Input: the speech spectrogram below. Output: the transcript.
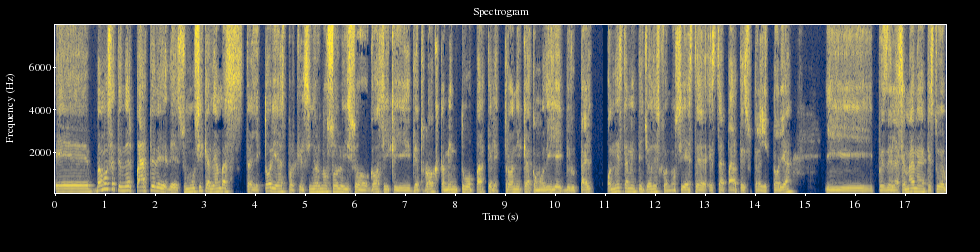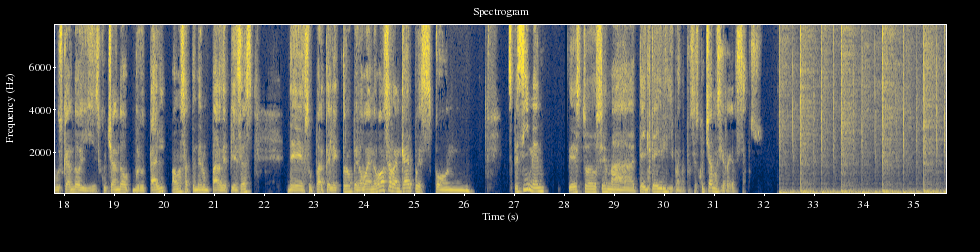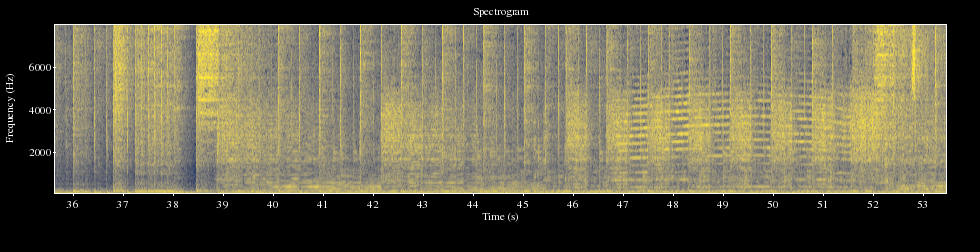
Eh, vamos a tener parte de, su música de ambas trayectorias, porque el señor no solo hizo gothic y death rock, también tuvo parte electrónica como DJ brutal. Honestamente, yo desconocía este, esta parte de su trayectoria y pues de la semana que estuve buscando y escuchando brutal, vamos a tener un par de piezas de su parte electro, pero bueno, vamos a arrancar pues con Specimen, esto se llama Telltale y bueno, pues escuchamos y regresamos.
